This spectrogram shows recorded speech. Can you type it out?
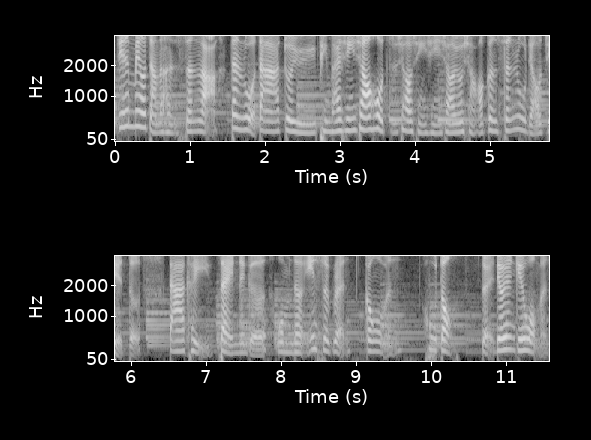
今天没有讲的很深啦，但如果大家对于品牌行销或直销型行销有想要更深入了解的，大家可以在那个我们的 Instagram 跟我们互动，对，留言给我们。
